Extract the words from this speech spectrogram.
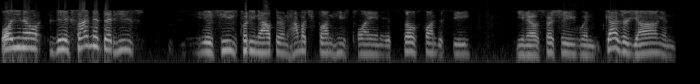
Well, you know, the excitement that he's is he's putting out there and how much fun he's playing. It's so fun to see, you know, especially when guys are young and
